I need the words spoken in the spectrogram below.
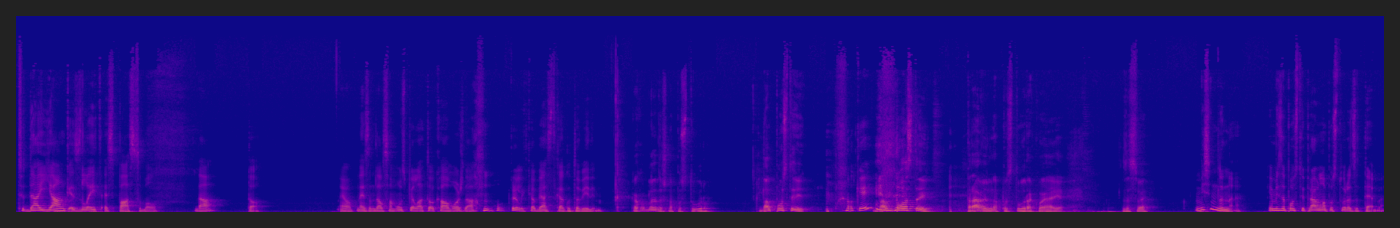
to die young as late as possible. Da, to. Evo, ne znam da li sam uspjela to kao možda otprilike objasniti kako to vidim. Kako gledaš na posturu? Da li postoji, ok? da li postoji pravilna postura koja je za sve? Mislim da ne. Ja mislim da postoji pravilna postura za tebe.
